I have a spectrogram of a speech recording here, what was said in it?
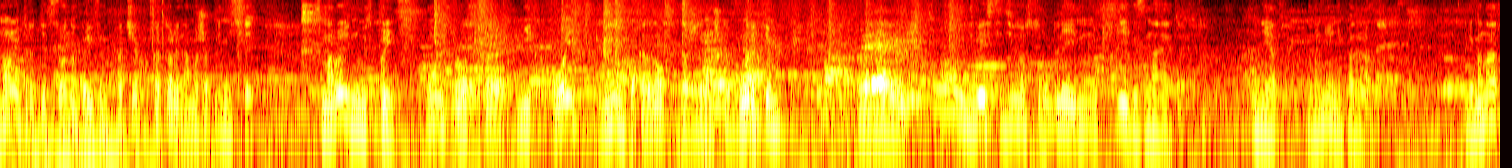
Ну и традиционно брифинг по чеку, который нам уже принесли смородиновый сприц. Он просто никакой, мне он показался даже немножко горьким. 290 ну, рублей, ну фиг знает. Нет, мне не понравилось. Лимонад,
